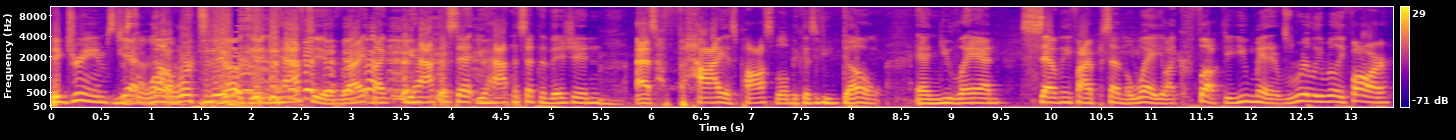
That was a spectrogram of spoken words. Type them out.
big dreams, just a lot of work to do. No, dude, you have to, right? Like you have to set you have to set the vision as high as possible because if you don't and you land 75% of the way, you're like, fuck, dude, you made it really, really far.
